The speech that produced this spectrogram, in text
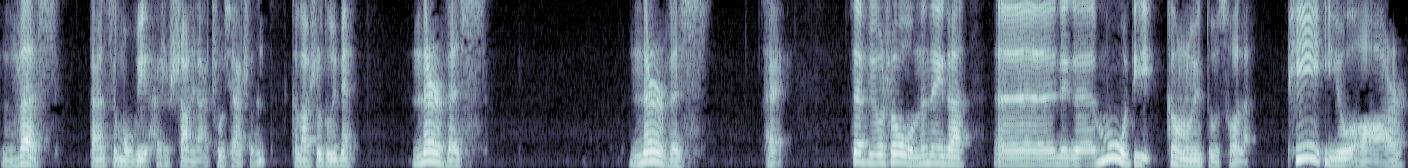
vus，单字母 v 还是上牙出下唇，跟老师读一遍，nervous，nervous，再比如说，我们那个呃那个目的更容易读错了，p u r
